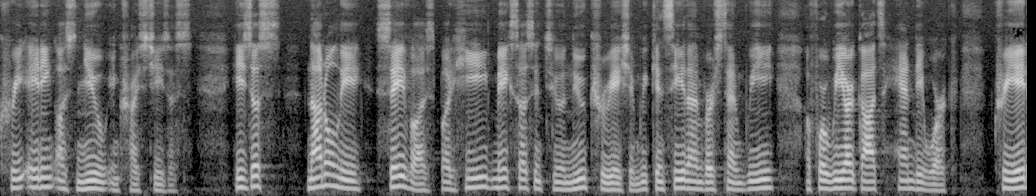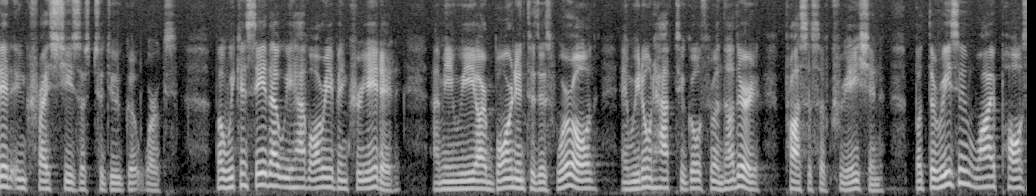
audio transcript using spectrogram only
creating us new in Christ Jesus. He just not only save us, but He makes us into a new creation. We can see that in verse 10. We, for we are God's handiwork, created in Christ Jesus to do good works. But we can say that we have already been created. I mean, we are born into this world and we don't have to go through another process of creation. But the reason why Paul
